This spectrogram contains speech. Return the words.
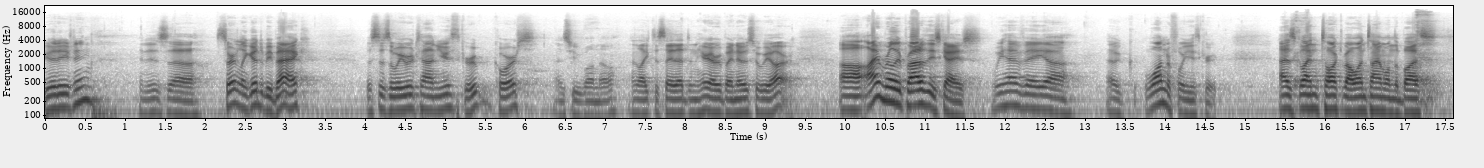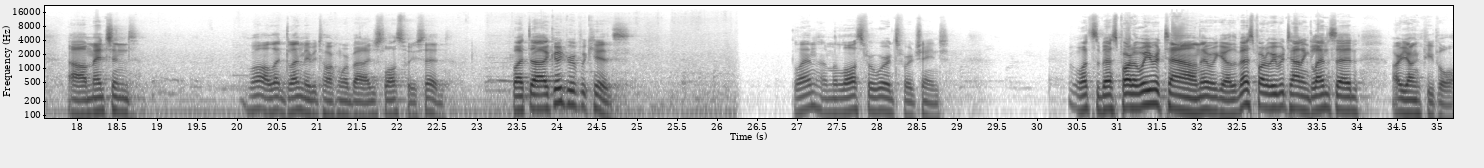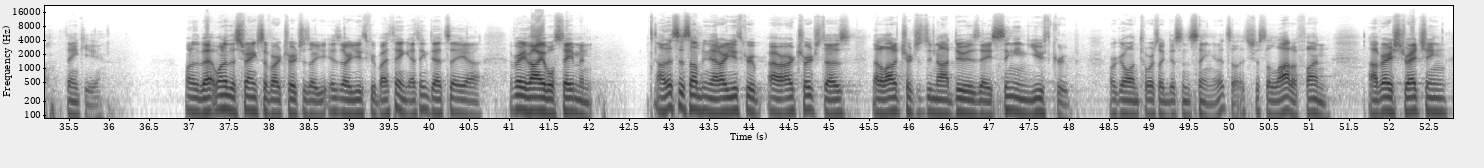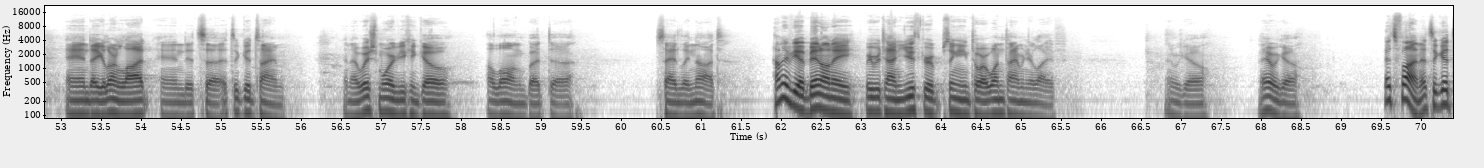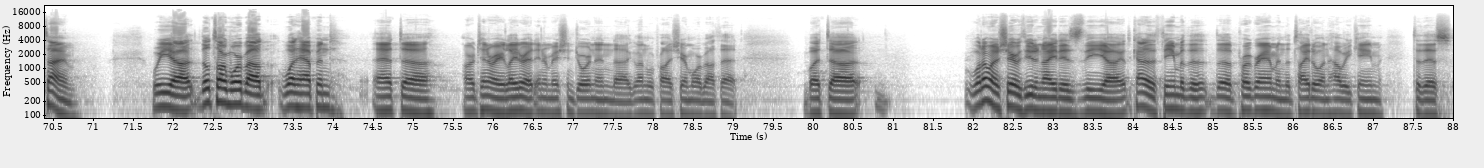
Good evening. It is uh, certainly good to be back. This is the Weavertown Youth Group of course, as you well know. I like to say that in here, everybody knows who we are. Uh, I'm really proud of these guys. We have a, uh, a wonderful youth group. As Glenn talked about one time on the bus, uh, mentioned, well, I'll let Glenn maybe talk more about it. I just lost what he said. But uh, a good group of kids. Glenn, I'm a loss for words for a change. What's the best part of Weavertown? There we go. The best part of Weavertown, and Glenn said, are young people. Thank you. One of the be- one of the strengths of our church is our, is our youth group. I think I think that's a uh, a very valuable statement. Uh, this is something that our youth group, our, our church does that a lot of churches do not do is a singing youth group or go on tours like this and sing. And it's a, it's just a lot of fun, uh, very stretching, and uh, you learn a lot, and it's uh, it's a good time. And I wish more of you could go along, but uh, Sadly, not. How many of you have been on a Weavertown youth group singing tour one time in your life? There we go. There we go. It's fun. It's a good time. We uh, they'll talk more about what happened at uh, our itinerary later at intermission. Jordan and uh, Glenn will probably share more about that. But uh, what I want to share with you tonight is the uh, kind of the theme of the the program and the title and how we came to this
